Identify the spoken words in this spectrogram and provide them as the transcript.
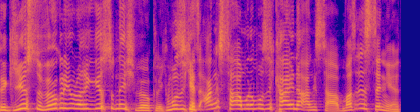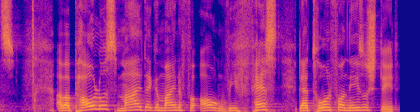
regierst du wirklich oder regierst du nicht wirklich? Muss ich jetzt Angst haben oder muss ich keine Angst haben? Was ist denn jetzt? Aber Paulus malt der Gemeinde vor Augen, wie fest der Thron von Jesus steht.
